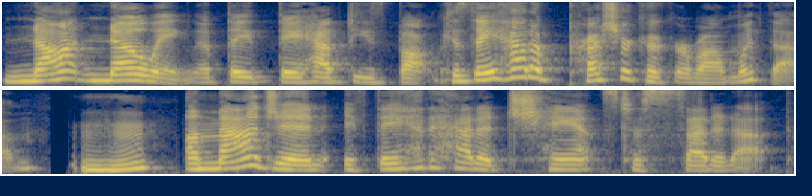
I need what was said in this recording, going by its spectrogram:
not knowing that they they had these bombs because they had a pressure cooker bomb with them. Mm-hmm. Imagine if they had had a chance to set it up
